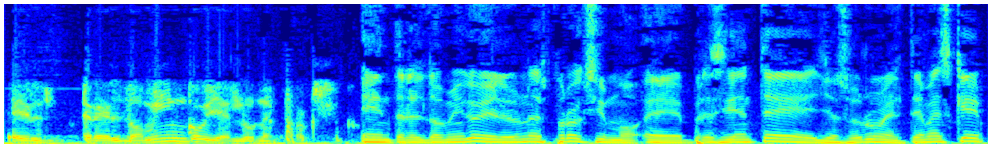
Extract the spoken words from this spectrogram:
entre el domingo y el lunes próximo. Entre el domingo y el lunes próximo, eh, presidente Yasurun, el tema es que eh,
